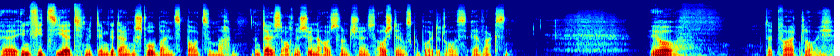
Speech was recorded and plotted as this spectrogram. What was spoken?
äh, infiziert mit dem Gedanken, Strohballensbau zu machen. Und da ist auch eine schöne Aus ein schönes Ausstellungsgebäude draus erwachsen. Ja, das war, glaube ich,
